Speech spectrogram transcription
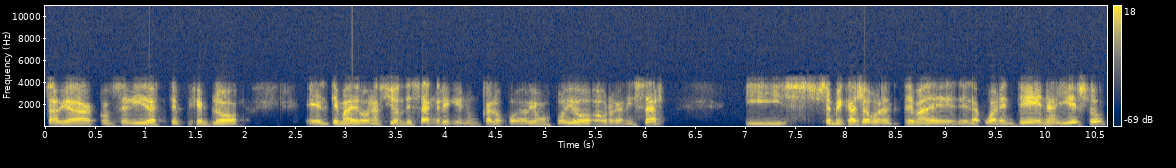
se había conseguido, este, por ejemplo, el tema de donación de sangre que nunca lo habíamos podido organizar, y se me cayó con el tema de, la cuarentena y eso,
